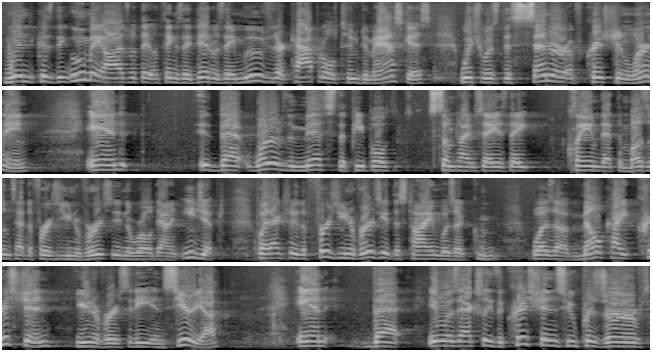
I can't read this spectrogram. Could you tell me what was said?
when, because the Umayyads, what the things they did was they moved their capital to Damascus, which was the center of Christian learning. And that one of the myths that people sometimes say is they claim that the Muslims had the first university in the world down in Egypt, but actually the first university at this time was a was a Melkite Christian university in Syria, and that it was actually the Christians who preserved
